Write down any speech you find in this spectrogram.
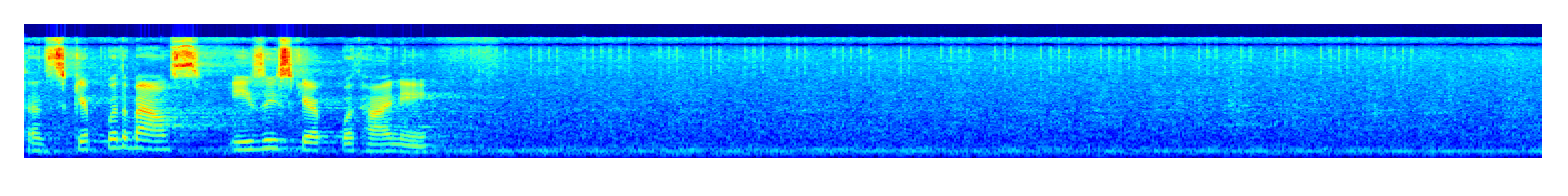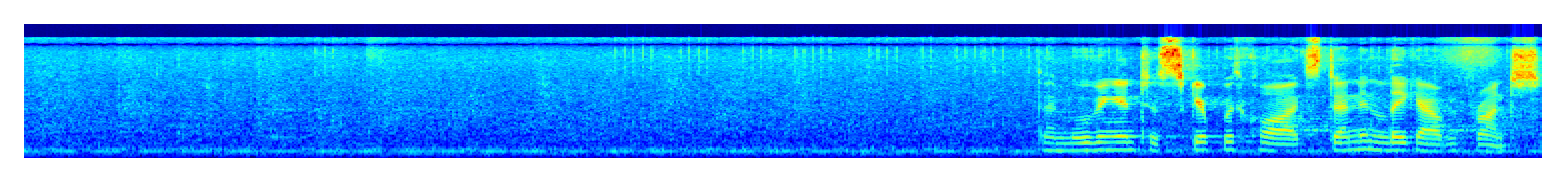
Then skip with a bounce, easy skip with high knee. Then moving into skip with claw, extending leg out in front.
